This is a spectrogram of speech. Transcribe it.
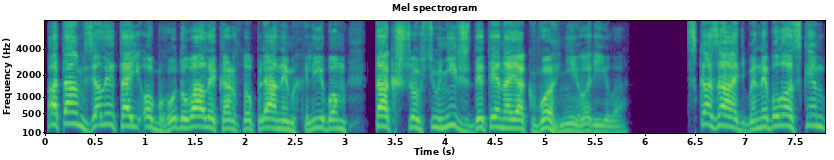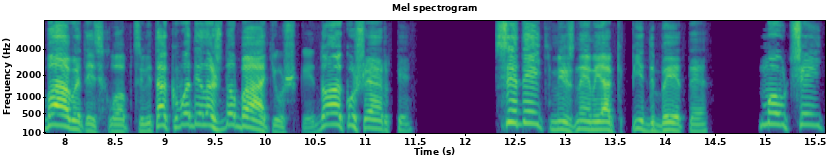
а там взяли та й обгодували картопляним хлібом, так що всю ніч дитина як вогні горіла. Сказать би, не було з ким бавитись хлопцеві, так водила ж до батюшки, до акушерки. Сидить між ними, як підбите, мовчить,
